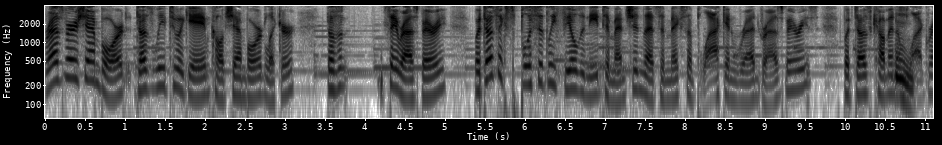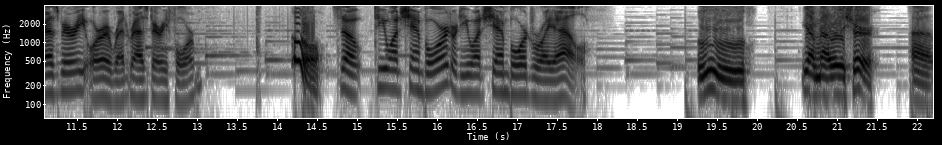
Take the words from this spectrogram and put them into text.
raspberry chambord does lead to a game called Chambord Liquor. Doesn't say raspberry, but does explicitly feel the need to mention that it's a mix of black and red raspberries, but does come in a Hmm. black raspberry or a red raspberry form. Oh, So, do you want Chambord or do you want Chambord Royale? Ooh, yeah. I'm not really sure. Uh,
